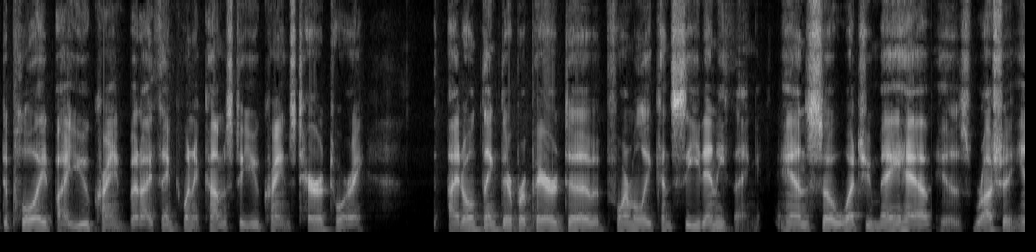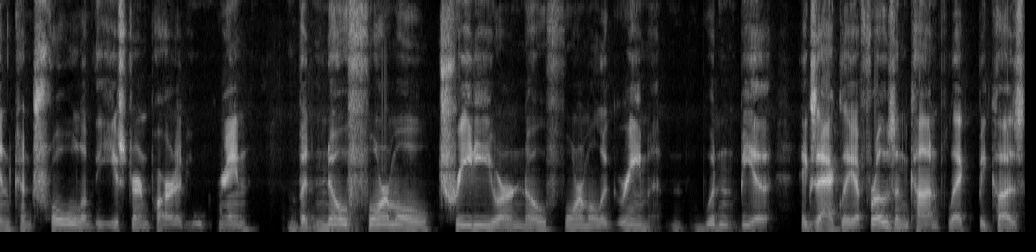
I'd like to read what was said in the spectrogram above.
deployed by Ukraine. But I think when it comes to Ukraine's territory, I don't think they're prepared to formally concede anything. And so what you may have is Russia in control of the eastern part of Ukraine, but no formal treaty or no formal agreement. Wouldn't be a exactly a frozen conflict because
